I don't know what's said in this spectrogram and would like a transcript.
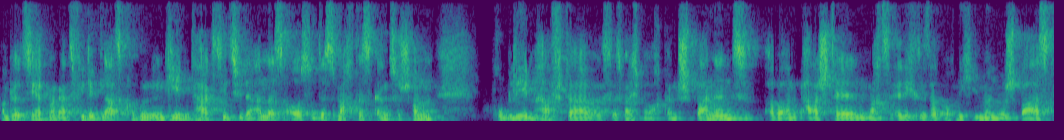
Und plötzlich hat man ganz viele Glaskugeln und jeden Tag sieht es wieder anders aus. Und das macht das Ganze schon problemhafter. Es ist manchmal auch ganz spannend, aber an ein paar Stellen macht es ehrlich gesagt auch nicht immer nur Spaß,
